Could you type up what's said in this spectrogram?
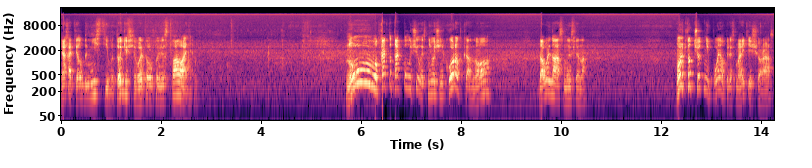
я хотел донести в итоге всего этого повествования. Ну, вот как-то так получилось, не очень коротко, но довольно осмысленно. Может, кто-то что-то не понял, пересмотрите еще раз.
